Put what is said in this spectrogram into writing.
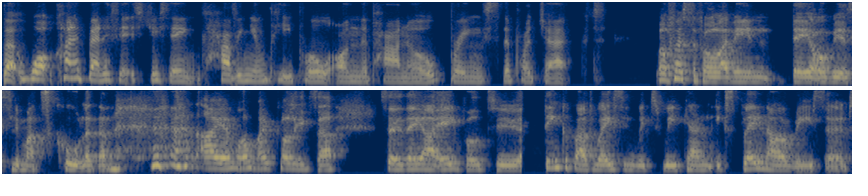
but what kind of benefits do you think having young people on the panel brings to the project? Well, first of all, I mean, they are obviously much cooler than I am or my colleagues are. So they are able to think about ways in which we can explain our research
